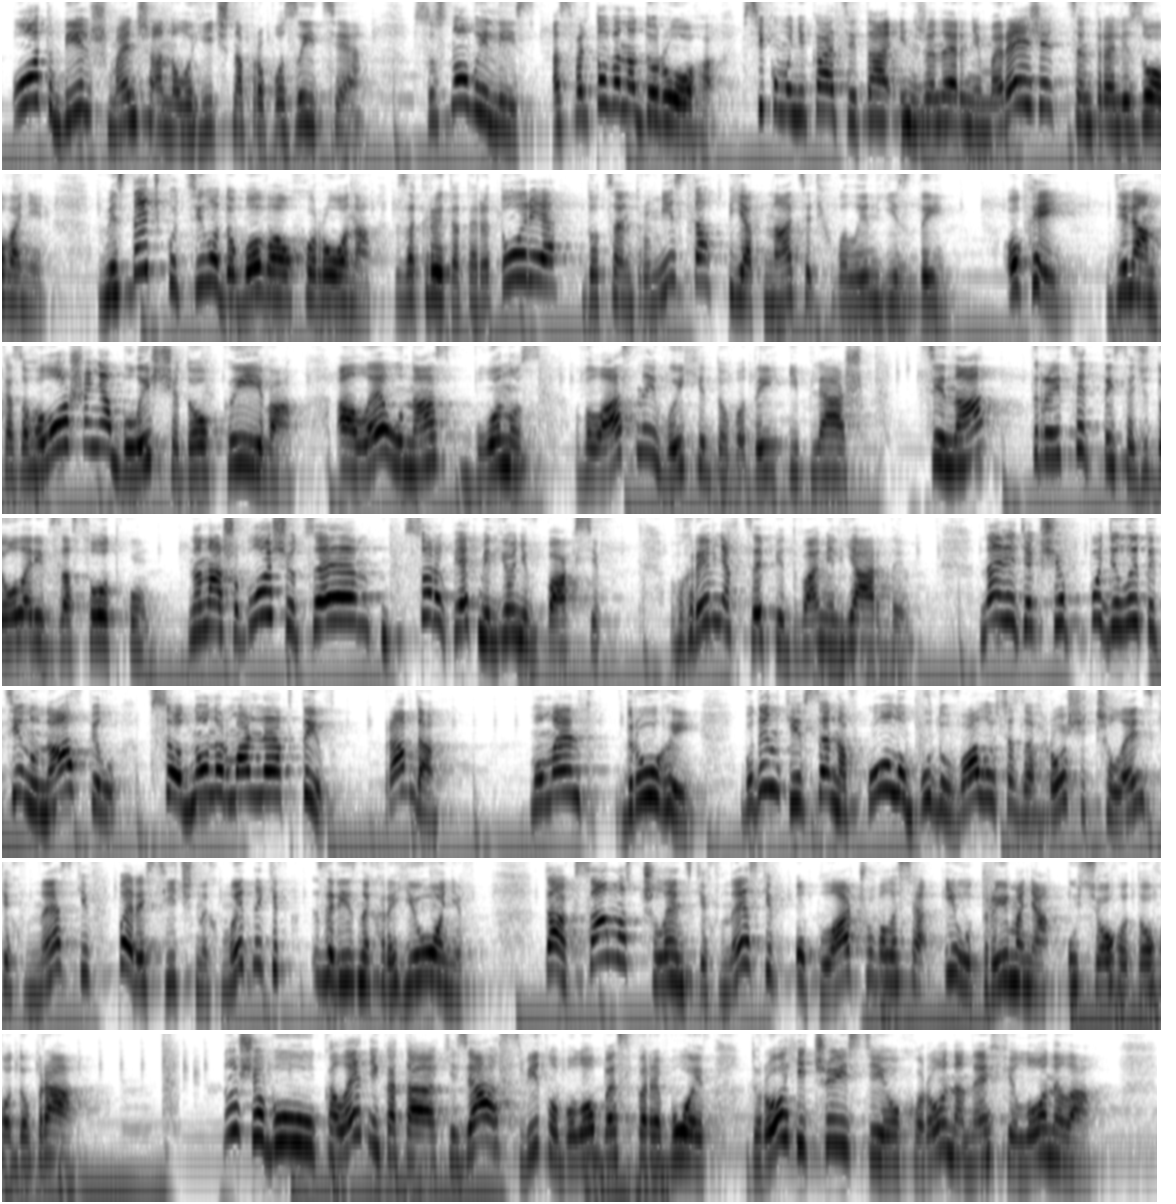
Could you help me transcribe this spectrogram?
От більш-менш аналогічна пропозиція. Сосновий ліс, асфальтована дорога, всі комунікації та інженерні мережі централізовані. В містечку цілодобова охорона, закрита територія до центру міста 15 хвилин їзди. Окей, ділянка з оголошення ближче до Києва, але у нас бонус власний вихід до води і пляж. Ціна 30 тисяч доларів за сотку. На нашу площу це 45 мільйонів баксів. В гривнях це під 2 мільярди. Навіть якщо поділити ціну навпіл, все одно нормальний актив, правда? Момент другий. Будинки і все навколо будувалося за гроші членських внесків пересічних митників з різних регіонів. Так само з членських внесків оплачувалося і утримання усього того добра. Ну, щоб у калетніка та кізя світло було без перебоїв, дороги чисті, охорона не філонила.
